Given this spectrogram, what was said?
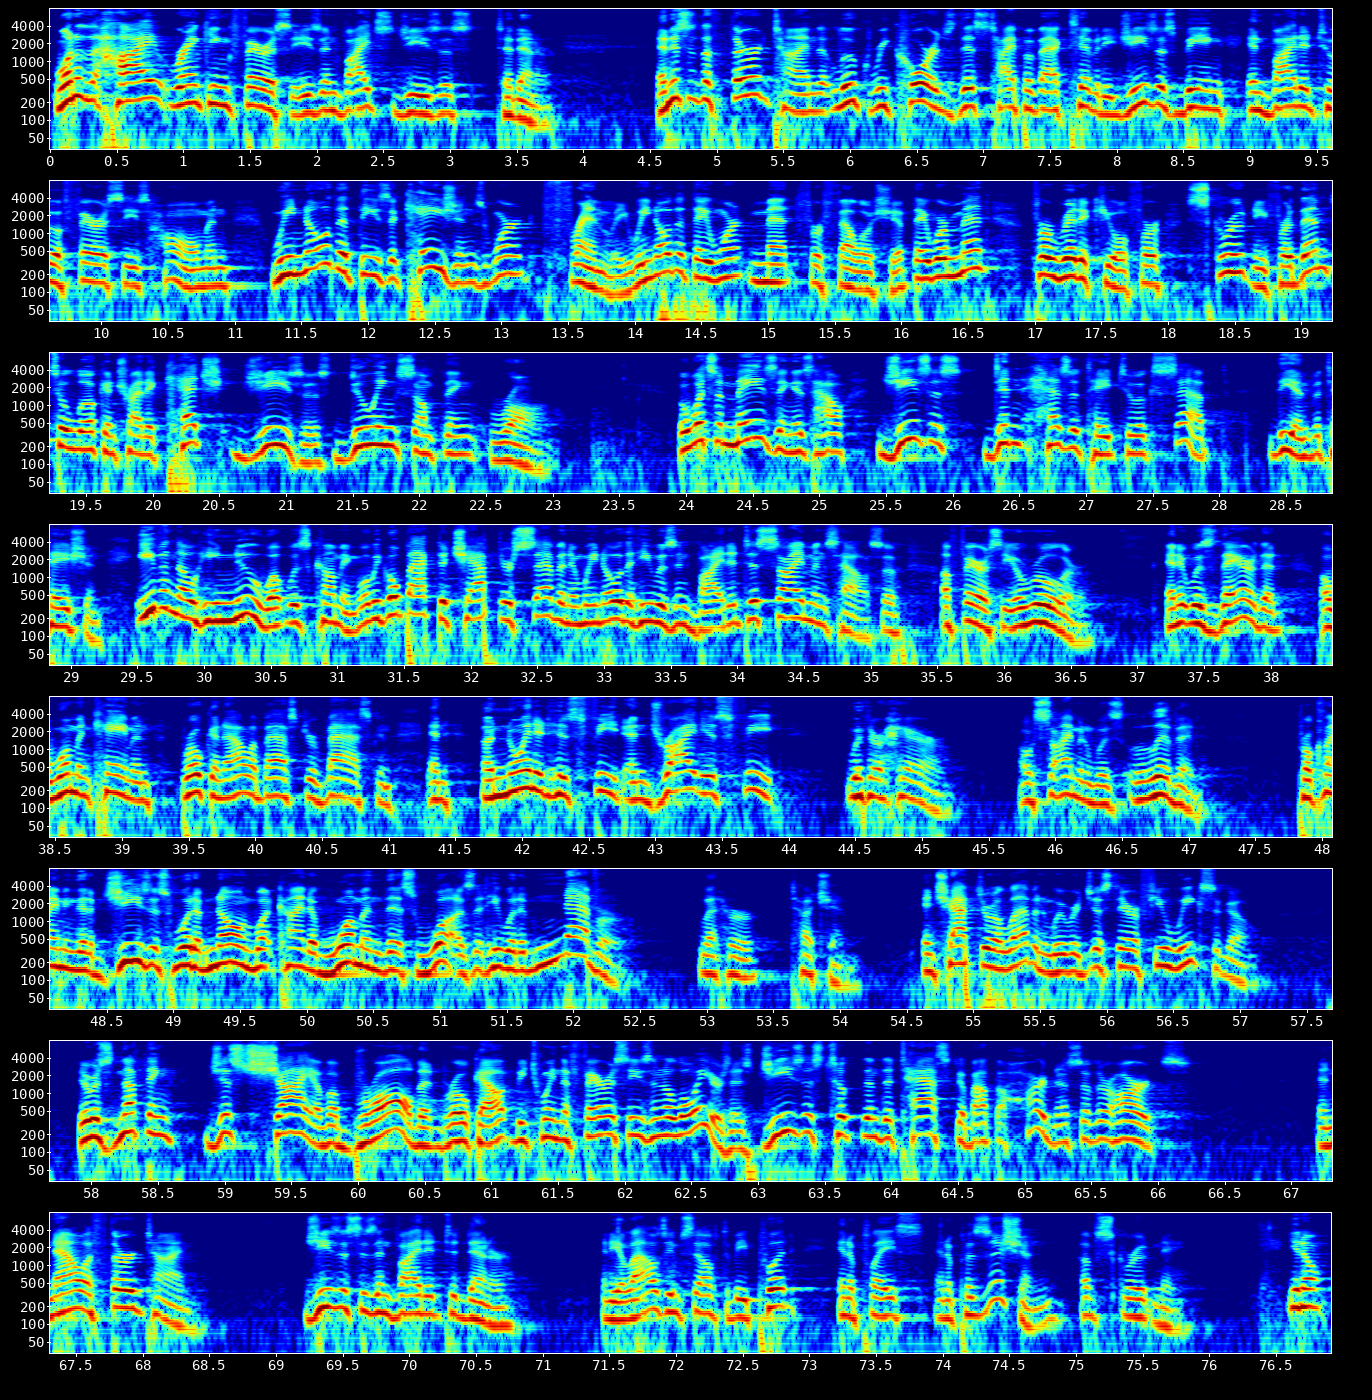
One of the high ranking Pharisees invites Jesus to dinner. And this is the third time that Luke records this type of activity, Jesus being invited to a Pharisee's home. And we know that these occasions weren't friendly. We know that they weren't meant for fellowship. They were meant for ridicule, for scrutiny, for them to look and try to catch Jesus doing something wrong. But what's amazing is how Jesus didn't hesitate to accept the invitation, even though he knew what was coming. Well, we go back to chapter 7 and we know that he was invited to Simon's house, a, a Pharisee, a ruler. And it was there that a woman came and broke an alabaster vase and, and anointed his feet and dried his feet with her hair. Oh, Simon was livid, proclaiming that if Jesus would have known what kind of woman this was, that he would have never let her touch him. In chapter 11, we were just there a few weeks ago. There was nothing just shy of a brawl that broke out between the Pharisees and the lawyers as Jesus took them to task about the hardness of their hearts. And now, a third time, Jesus is invited to dinner, and he allows himself to be put in a place, in a position of scrutiny. You know,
